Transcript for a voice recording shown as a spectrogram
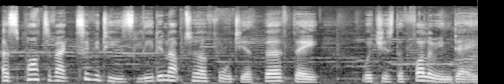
as part of activities leading up to her 40th birthday, which is the following day.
